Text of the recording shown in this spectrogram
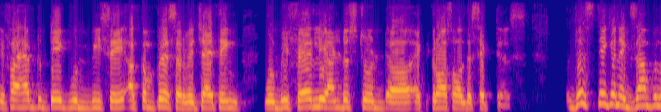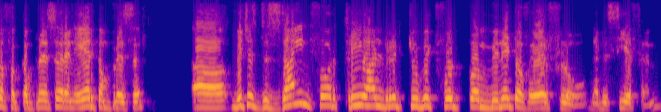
if I have to take would be say a compressor, which I think would be fairly understood uh, across all the sectors. Just take an example of a compressor, an air compressor, uh, which is designed for 300 cubic foot per minute of airflow, that is CFM,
